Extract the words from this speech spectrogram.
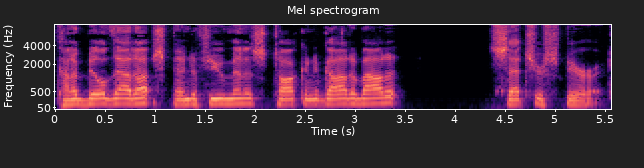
kind of build that up, spend a few minutes talking to God about it. Set your spirit.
